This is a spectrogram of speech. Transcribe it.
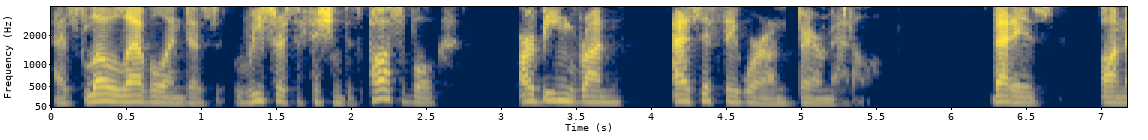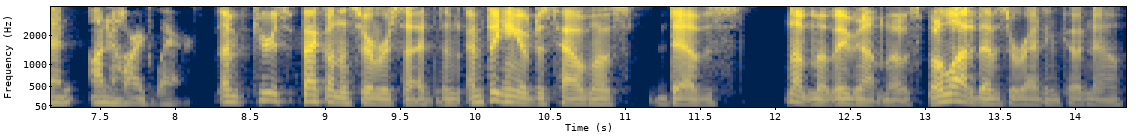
as low level and as resource efficient as possible are being run as if they were on bare metal. That is on an, on hardware. I'm curious back on the server side. I'm thinking of just how most devs not maybe not most, but a lot of devs are writing code now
